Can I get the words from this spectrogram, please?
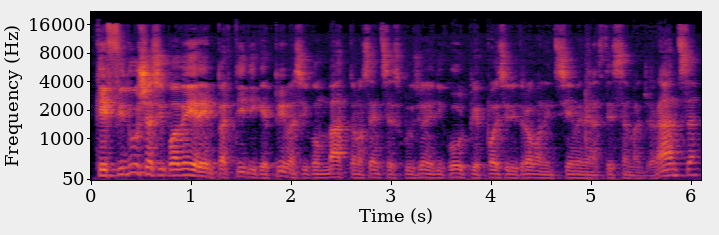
Che fiducia si può avere in partiti che prima si combattono senza esclusione di colpi e poi si ritrovano insieme nella stessa maggioranza?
